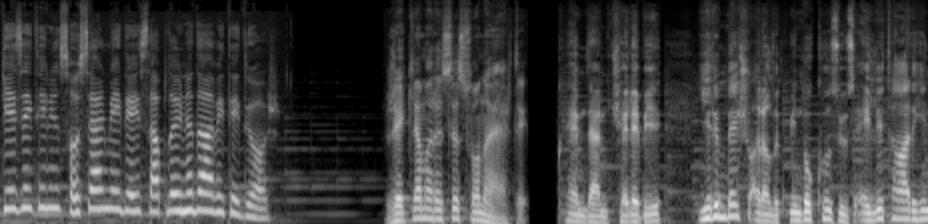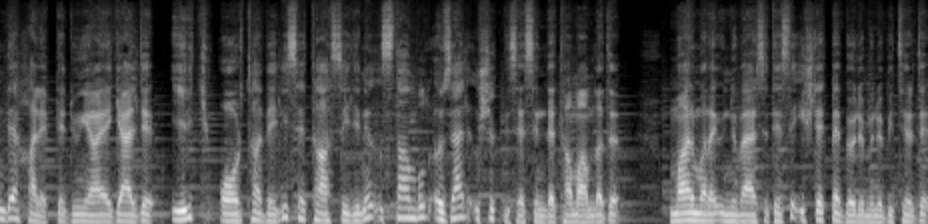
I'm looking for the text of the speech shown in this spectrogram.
GZT'nin sosyal medya hesaplarına davet ediyor. Reklam arası sona erdi. Hemdem Çelebi, 25 Aralık 1950 tarihinde Halep'te dünyaya geldi. İlk orta ve lise tahsilini İstanbul Özel Işık Lisesi'nde tamamladı. Marmara Üniversitesi İşletme bölümünü bitirdi.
